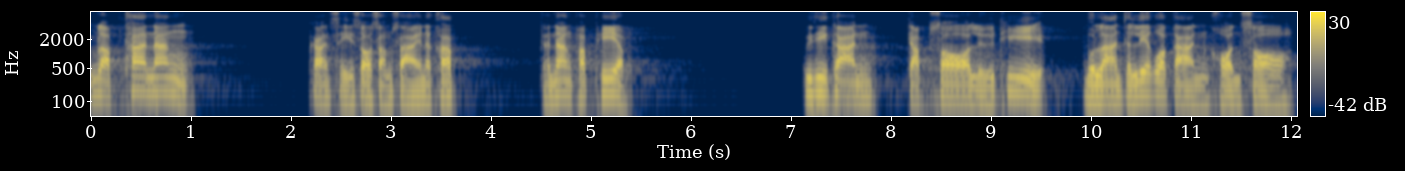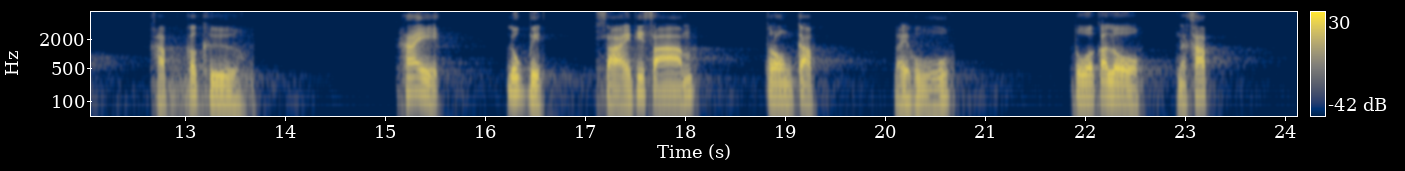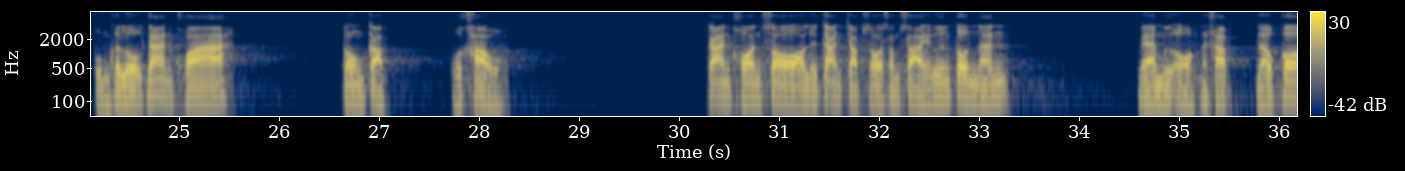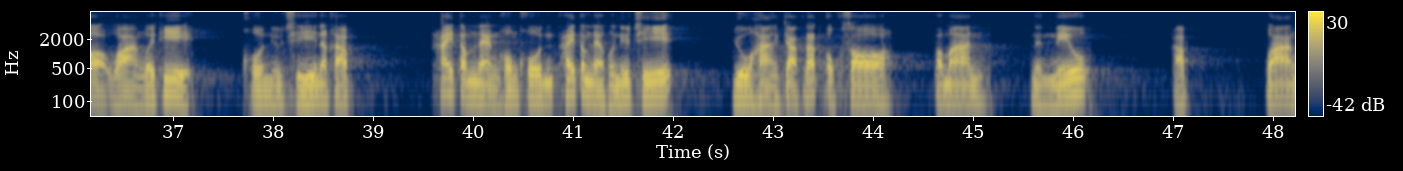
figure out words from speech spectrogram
ำหรับท่านั่งการสีซอสามสายนะครับ จะนั่งพับเพียบ วิธีการจับซอหรือที่โบราณจะเรียกว่าการคอนซอครับก็คือ ให้ลูกบิดสายที่สามตรงกับใบหู ตัวกะโหลกนะครับ ปุ่มกะโหลกด้านขวา ตรงกับหัวเข่า การคอนซอหรือการจับซอสามสายเบื้องต้นนั้น แบมือออกนะครับ แล้วก็วางไว้ที่โคนนิ้วชี้นะครับ ให้ตำแหน่งของโคนให้ตำแหน่งของนิ้วชี้ อยู่ห่างจากรัดอกซอประมาณ 1 นิ้วครับ วาง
